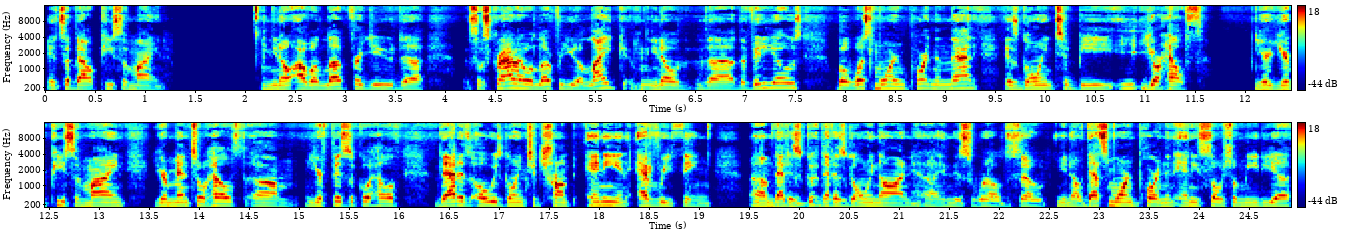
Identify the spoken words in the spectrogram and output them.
it's about peace of mind. You know i would love for you to subscribe i would love for you to like you know the the videos but what's more important than that is going to be your health your your peace of mind, your mental health, um, your physical health. That is always going to trump any and everything um, that is good that is going on uh, in this world. So you know that's more important than any social media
